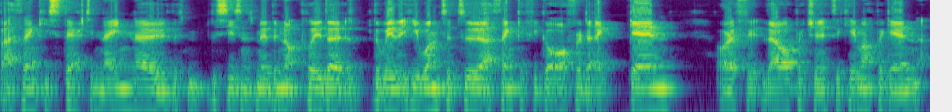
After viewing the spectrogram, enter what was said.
But I think he's 39 now. The, the season's maybe not played out the way that he wanted to. I think if he got offered it again, or if it, the opportunity came up again,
